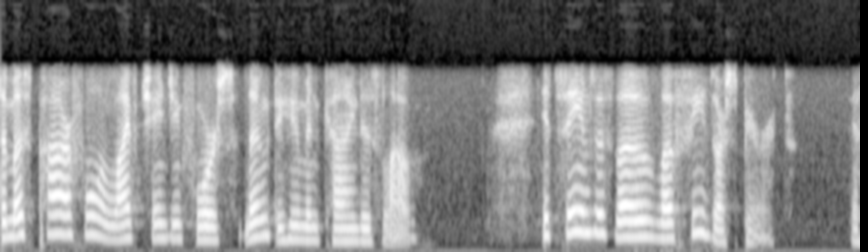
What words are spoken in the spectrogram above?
The most powerful and life changing force known to humankind is love. It seems as though love feeds our spirit as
